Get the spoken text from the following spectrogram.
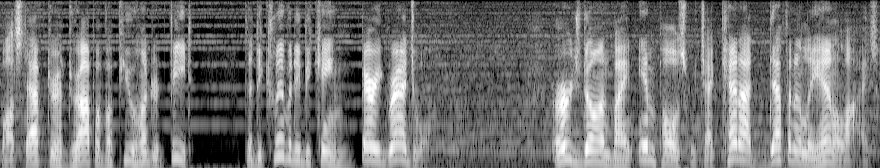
whilst after a drop of a few hundred feet, the declivity became very gradual. Urged on by an impulse which I cannot definitely analyze,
